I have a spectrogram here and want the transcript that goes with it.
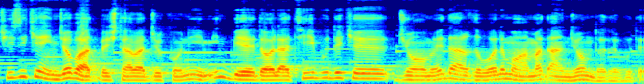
چیزی که اینجا باید بهش توجه کنیم این بیعدالتی بوده که جامعه در قبال محمد انجام داده بوده.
